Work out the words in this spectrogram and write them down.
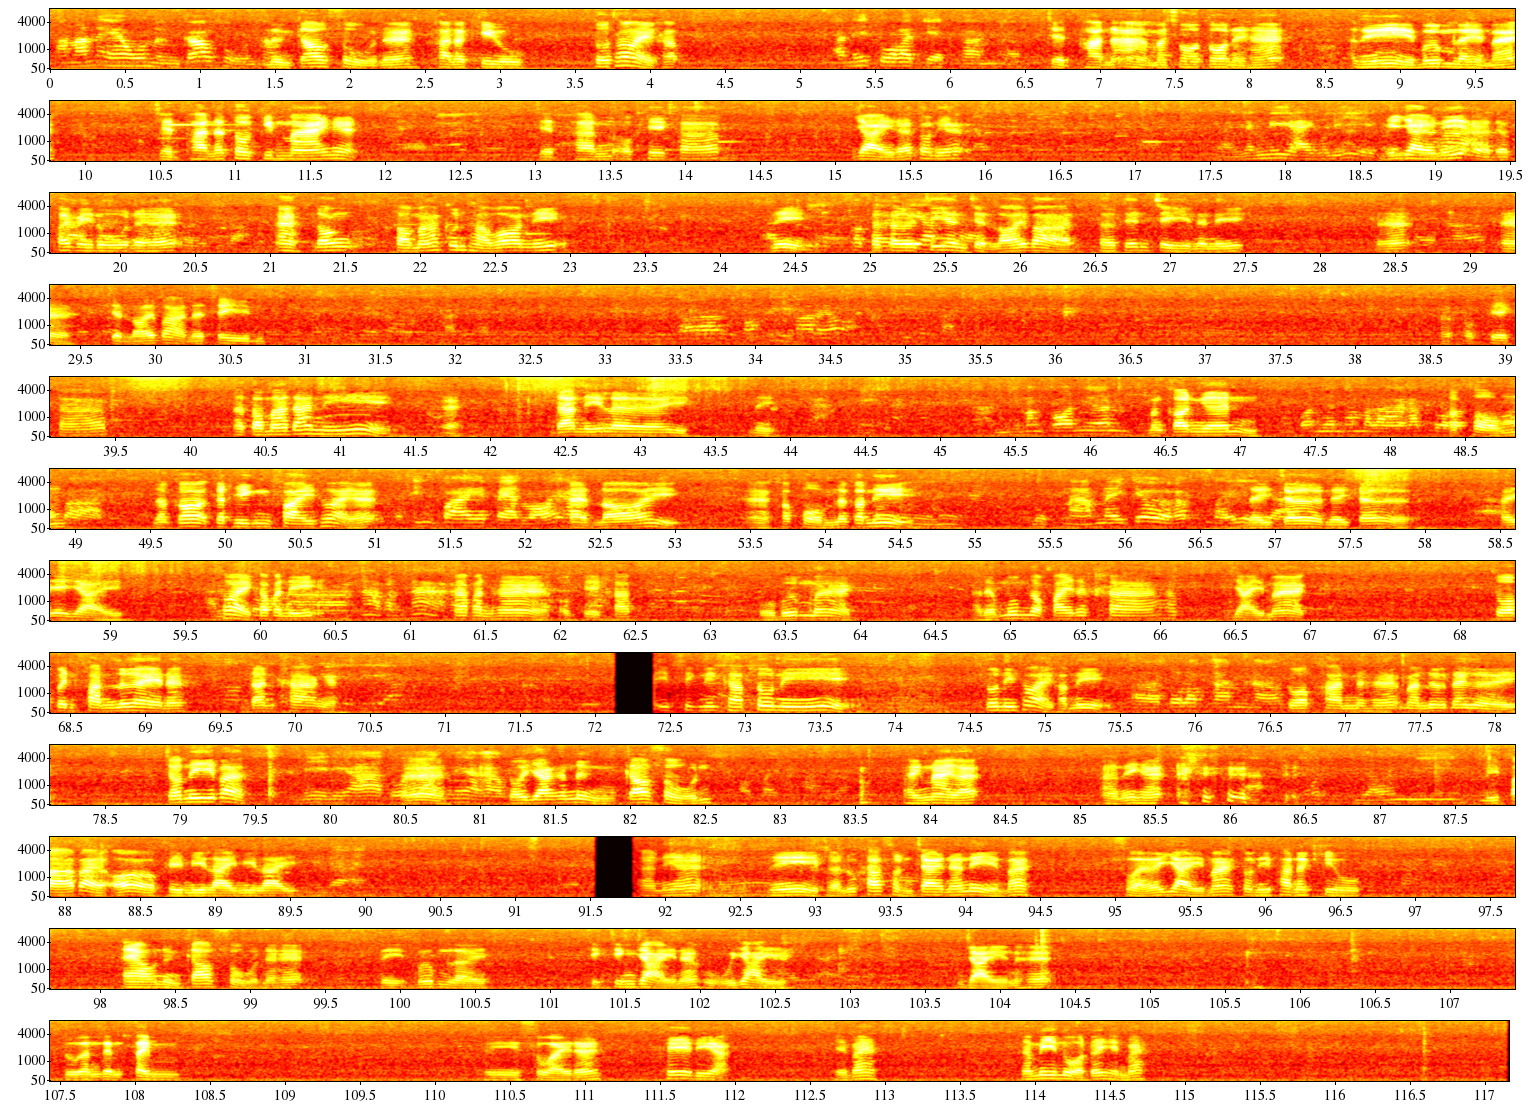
อันนั้น L หนึ่งเก้าศูนย์ครัหนึ่งเก้าศูนย์นะพานาคิว ตัวเท่าไหร่ครับ อันนี้ตัวละเจ็ดพันครับเจ็ดพันนะอ่ามาโชว์ตัวหน่อยฮะ อันนี้บึ้มเลยเห็นไหมเจ็ดพันนะตัวกินไม้เนี่ยเจ็ดพันโอเคครับ ใหญ่นะตัวเนี้ย ยังมีใหญ่กว่านี้อีกมีใหญ่กว่านี้อะเดี๋ยวค่อยไปดูนะฮะ อะลองต่อมาคุณถาวรนี้ นี่สเตอร์เจียนเจ็ดร้อยบาทสเตอร์เจียนจีนอันนี้นะฮะอ่าเจ็ดร้อยบาทนะจีน โอเคครับอะต่อมาด้านนี้อะด้านนี้เลยนี่อันนี้มังกรเงิน มังกรเงิน มังกรเงินธรรมดาครับตัวครัละบสผองมร้อยบาทแล้วก็กระทิงไฟเท่าไหร่ฮะกระทิงไฟแปดร้อยคแปรับดร้อยอ่าครับผมแล้วก็นี่ลูกหนามไนเจอร์ครับไซส์ไนเจอร์ไนเจอร์ไซส์ใหญ่ เท่าไหร่ครับอันนี้ ห้าพันห้าๆห้าพันห้าโอเคครับโหบึ้มมากอะเดี๋ยวมุมต่อไปนะครับ ใหญ่มาก ตัวเป็นฟันเลื่อยนะ ด้านข้างอะอีซิกนี้ครับตัวนี้ ตัวนี้เท่าไหร่ครับนี่ อ่าตัวละพันครับ ตัวพันนะฮะ มาเลือกได้เลย เจ้านี้ป่ะ นี่นี่อ่าตัวอ่ายักษ์เนี่ยครับตัวยางกันหนึ่งเก้าศูนย์เอาไปข้างในแล้วไปข้างในแล้วอ่านี่ฮะนะเดี๋ยวมีมีปลาป่ะอ๋อโอเคมีลายมีลายมีได้อันเนี้ยนี่เผื่อลูกค้าสนใจนะนี่เห็นป่ะสวยและใหญ่มากตัวนี้พานาคิว L หนึ่งเก้าศูนย์นะฮะนี่บึ้มเลย จริง ๆ ใหญ่นะ หูใหญ่ ใหญ่ใหญ่นะฮะ ดูกันเต็มเต็มๆนี่สวยนะ เท่ดีอะ เห็นป่ะแล้วมีหนวดด้วยเห็นป่ะ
